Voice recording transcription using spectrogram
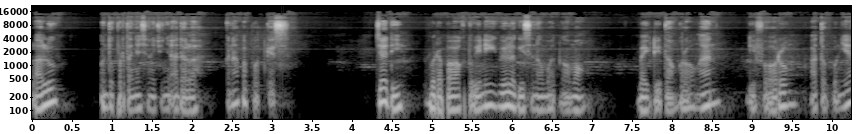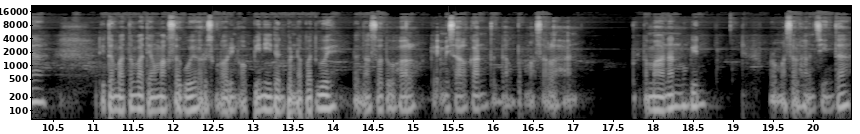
Lalu, untuk pertanyaan selanjutnya adalah, kenapa podcast? Jadi, beberapa waktu ini gue lagi seneng banget ngomong. Baik di tongkrongan, di forum, ataupun ya di tempat-tempat yang maksa gue harus ngeluarin opini dan pendapat gue tentang suatu hal. Kayak misalkan tentang permasalahan pertemanan mungkin, permasalahan cinta,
